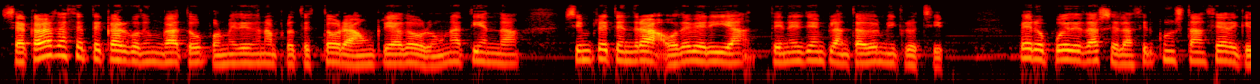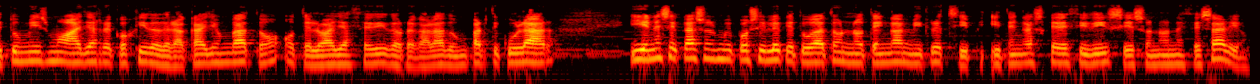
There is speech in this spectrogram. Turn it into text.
Si acabas de hacerte cargo de un gato por medio de una protectora, un criador o una tienda, siempre tendrá o debería tener ya implantado el microchip. Pero puede darse la circunstancia de que tú mismo hayas recogido de la calle un gato o te lo haya cedido regalado un particular y en ese caso es muy posible que tu gato no tenga microchip y tengas que decidir si eso no es necesario.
